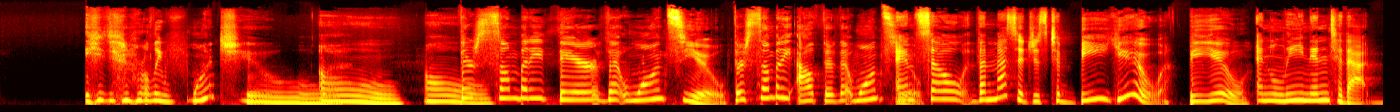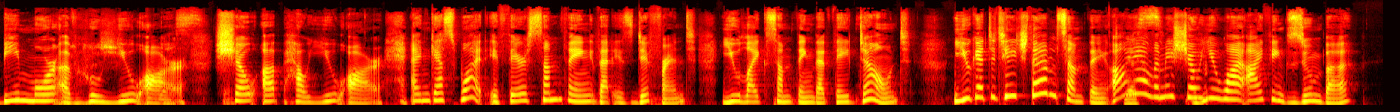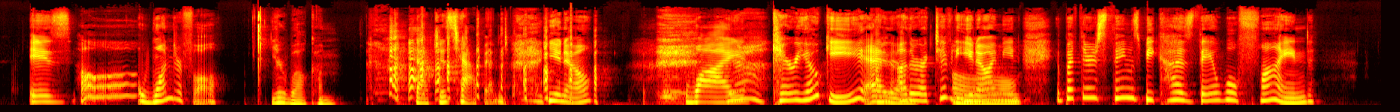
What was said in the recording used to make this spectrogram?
he didn't really want you. Oh. Oh. There's somebody there that wants you. There's somebody out there that wants you. and so the message is to be you be you. and lean into that. Be more of who you are. Yes. Show up how you are. And guess what? If there's something that is different, you like something that they don't, you get to teach them something. Oh, Yes. yeah, let me show mm-hmm. you why I think Zumba is Oh, wonderful. you're welcome. That just happened. You know? Why Yeah. karaoke and other activity, you know, I mean, but there's things because they will find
